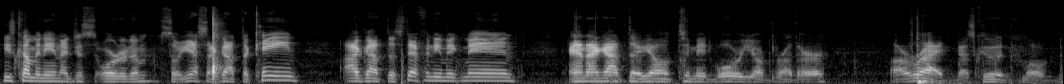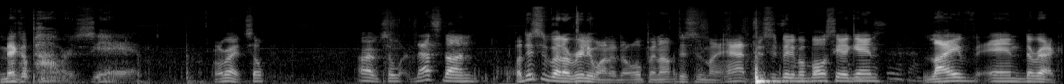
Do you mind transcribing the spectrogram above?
He's coming in. I just ordered him. So yes, I got the Kane. I got the Stephanie McMahon. And I got the Ultimate Warrior brother. All right, that's good. Well, Mega Powers, yeah. All right, so, all right, so that's done. But this is what I really wanted to open up. This is my hat. This is Billy Bowboski again, live and direct.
